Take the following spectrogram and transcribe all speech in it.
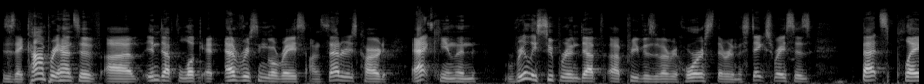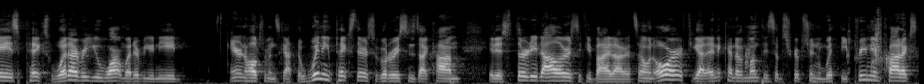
This is a comprehensive, uh, in-depth look at every single race on Saturday's card at Keeneland. Really super in-depth uh, previews of every horse that are in the stakes races, bets, plays, picks, whatever you want, whatever you need. Aaron Halterman's got the winning picks there, so go to racings.com. It is $30 if you buy it on its own, or if you got any kind of monthly subscription with the premium products,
